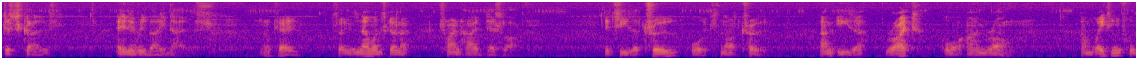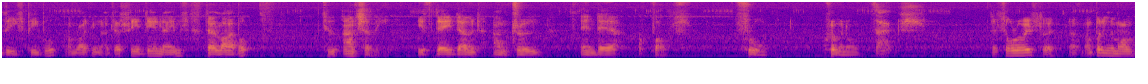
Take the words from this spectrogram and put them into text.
disclosed, and everybody knows. Okay? So no one's going to try and hide this lot. It's either true or it's not true. I'm either right or I'm wrong. I'm waiting for these people, I'm writing, I just said their names, they're liable to answer me. If they don't, I'm true and they're false, fraud, criminal thugs. That's all there is to it. I'm putting them on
